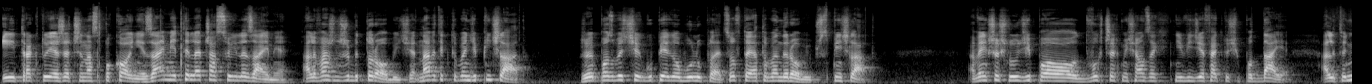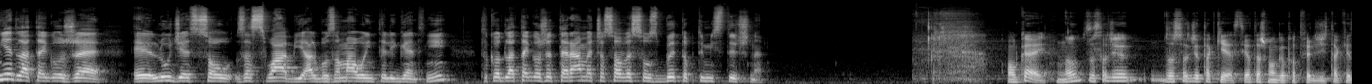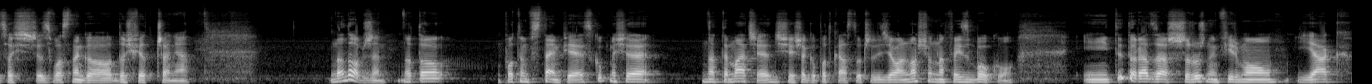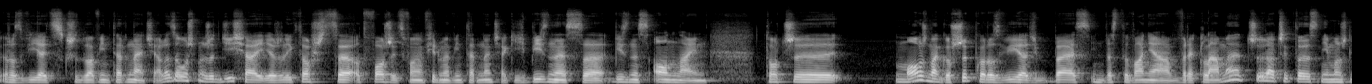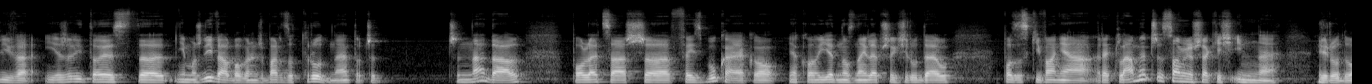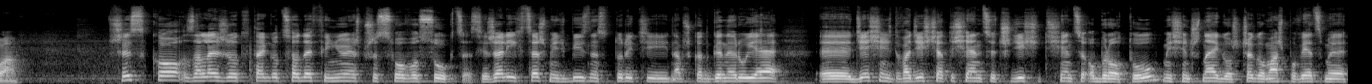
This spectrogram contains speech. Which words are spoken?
i traktuję rzeczy na spokojnie, zajmie tyle czasu, ile zajmie, ale ważne, żeby to robić. Nawet jak to będzie 5 lat, żeby pozbyć się głupiego bólu pleców, to ja to będę robił przez 5 lat. A większość ludzi po dwóch, trzech miesiącach, jak nie widzi efektu, się poddaje. Ale to nie dlatego, że ludzie są za słabi albo za mało inteligentni, tylko dlatego, że te ramy czasowe są zbyt optymistyczne. Okej, okay. no w zasadzie, w zasadzie tak jest. Ja też mogę potwierdzić takie coś z własnego doświadczenia. No dobrze, no to po tym wstępie skupmy się na temacie dzisiejszego podcastu, czyli działalnością na Facebooku. I ty doradzasz różnym firmom, jak rozwijać skrzydła w internecie, ale załóżmy, że dzisiaj, jeżeli ktoś chce otworzyć swoją firmę w internecie, jakiś biznes, biznes online, to czy można go szybko rozwijać bez inwestowania w reklamę, czy raczej to jest niemożliwe? Jeżeli to jest e, niemożliwe albo wręcz bardzo trudne, to czy, czy nadal polecasz e, Facebooka jako, jako jedno z najlepszych źródeł pozyskiwania reklamy, czy są już jakieś inne źródła? Wszystko zależy od tego, co definiujesz przez słowo sukces. Jeżeli chcesz mieć biznes, który ci na przykład generuje 10, 20 tysięcy, 30 tysięcy obrotu miesięcznego, z czego masz powiedzmy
